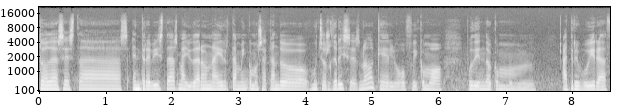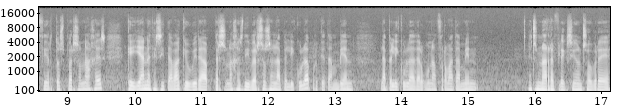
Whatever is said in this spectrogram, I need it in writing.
todas estas entrevistas me ayudaron a ir también como sacando muchos grises, ¿no? Que luego fui como pudiendo como atribuir a ciertos personajes que ya necesitaba que hubiera personajes diversos en la película, porque también la película de alguna forma también es una reflexión sobre,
